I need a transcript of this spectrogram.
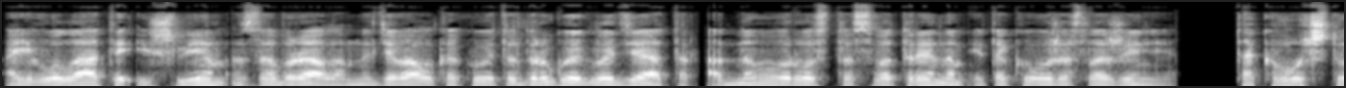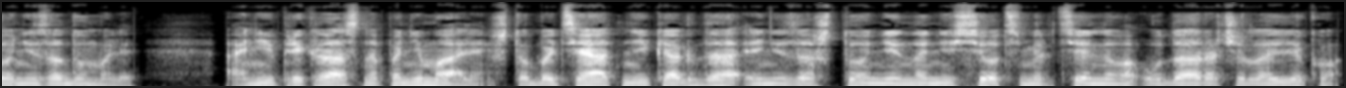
а его латы и шлем с забралом надевал какой-то другой гладиатор, одного роста с Ватреном и такого же сложения. Так вот, что они задумали – они прекрасно понимали, что Батиат никогда и ни за что не нанесет смертельного удара человеку,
